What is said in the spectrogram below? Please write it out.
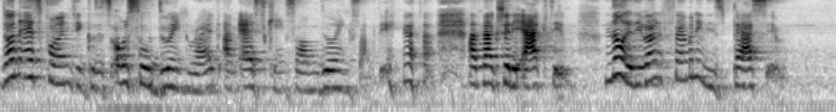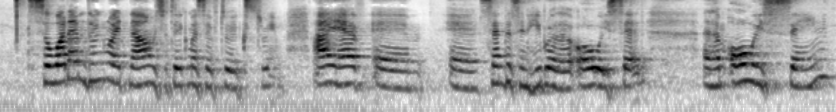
Don't ask for anything because it's also doing, right? I'm asking, so I'm doing something. I'm actually active. No, the divine feminine is passive. So what I'm doing right now is to take myself to extreme. I have um, a sentence in Hebrew that I always said, and I'm always saying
